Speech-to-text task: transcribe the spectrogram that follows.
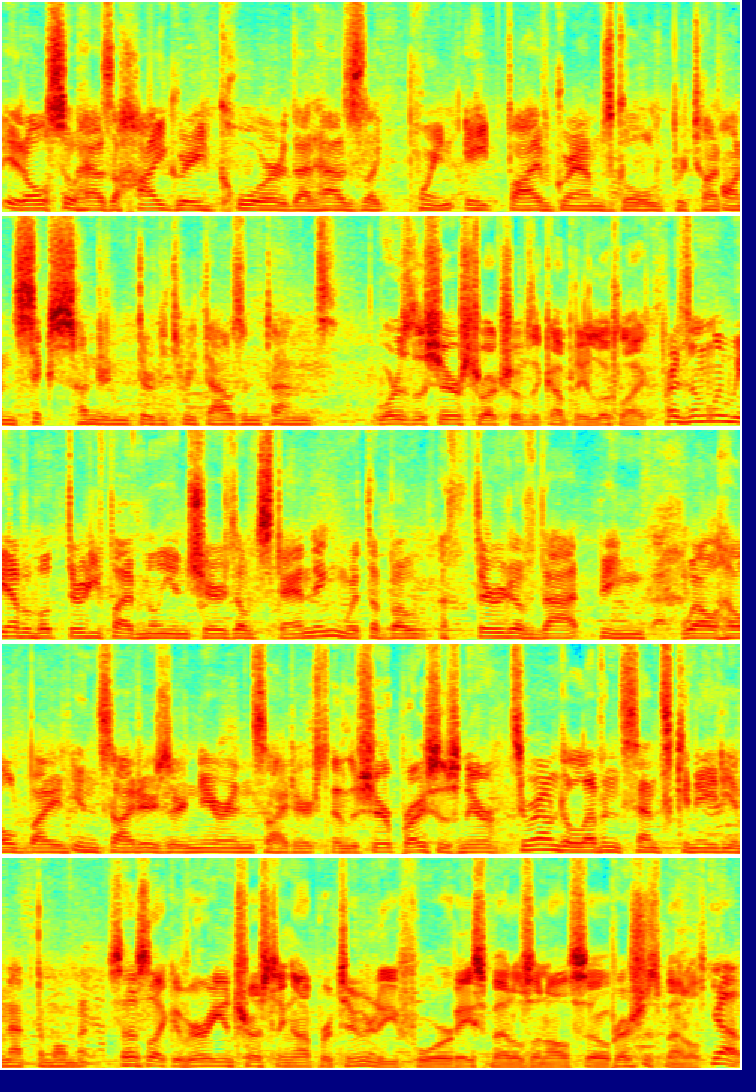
It also has a high grade core that has like 0.85 grams gold per ton on 633,000 tons. What does the share structure of the company look like? Presently, we have about 35 million shares outstanding, with about a third of that being well held by insiders or near insiders. And the share price is near? It's around 11 cents Canadian at the moment. Sounds like a very interesting opportunity for base metals and also precious metals. Yeah,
